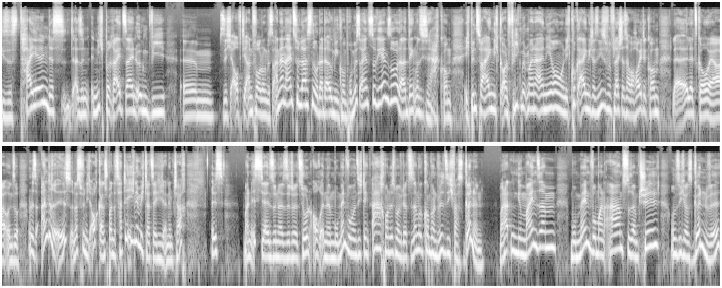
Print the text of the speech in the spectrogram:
dieses Teilen, das, also nicht bereit sein, irgendwie ähm, sich auf die Anforderungen des anderen einzulassen oder da irgendwie einen Kompromiss einzugehen. So, da denkt man sich ach komm, ich bin zwar eigentlich on fleek mit meiner Ernährung und ich gucke eigentlich, dass ich nicht so viel Fleisch esse, aber heute komm, le- let's go, ja, und so. Und das andere ist, und das finde ich auch ganz spannend, das hatte ich nämlich tatsächlich an dem Tag, ist, man ist ja in so einer Situation auch in einem Moment, wo man sich denkt, ach, man ist mal wieder zusammengekommen, man will sich was gönnen. Man hat einen gemeinsamen Moment, wo man abends zusammen chillt und sich was gönnen will.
